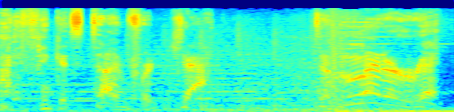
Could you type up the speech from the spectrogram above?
I think it's time for Jack to let her rip.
